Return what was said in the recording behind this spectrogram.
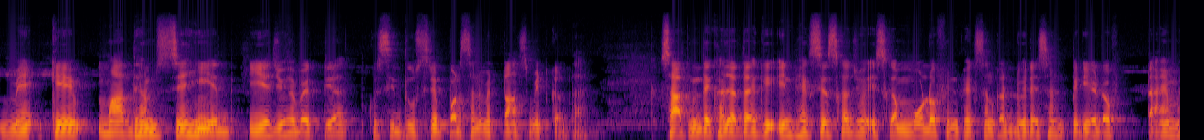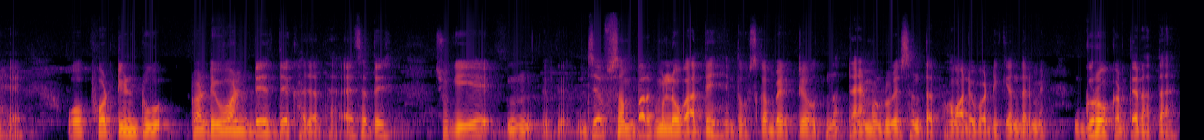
में के माध्यम से ही ये ये जो है बैक्टीरिया किसी दूसरे पर्सन में ट्रांसमिट करता है। साथ में देखा जाता है कि इन्फेक्शियस का जो इसका मोड ऑफ़ इन्फेक्शन का ड्यूरेशन पीरियड ऑफ़ टाइम है, वो 14 टू 21 डेज़ देखा जाता है। ऐसे तो चूँकि ये जब संपर्क में लोग आते हैं तो उसका बैक्टीरिया उतना टाइम और ड्यूरेशन तक हमारे बॉडी के अंदर में ग्रो करते रहता है।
